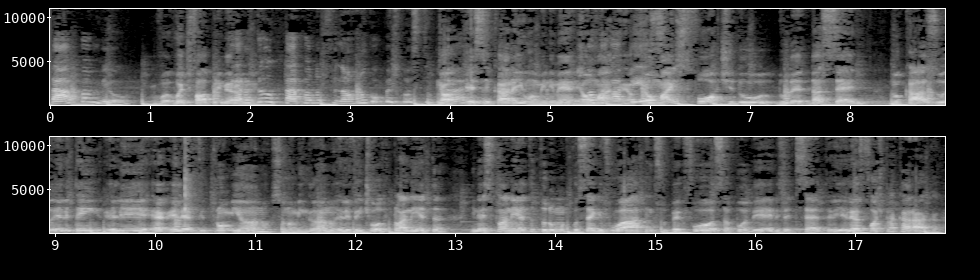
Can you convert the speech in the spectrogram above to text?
tapa, meu. Vou, vou te falar Era primeiramente. pelo tapa no final, arrancou o pescoço do Ó, cara. esse cara aí, o Omni-Man, é, o Estou ma- na é- é o mais forte do, do- da série. No caso, ele tem. Ele é, ele é vitromiano, se eu não me engano. Ele vem de outro planeta. E nesse planeta todo mundo consegue voar, tem super força, poderes, etc. E ele é forte pra caraca.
